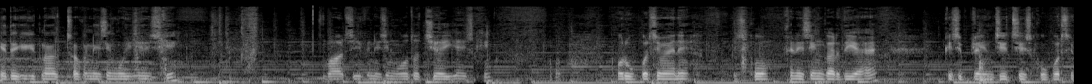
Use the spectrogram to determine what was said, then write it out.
ये देखिए कितना अच्छा फिनिशिंग हुई है इसकी। बाहर से फिनिशिंग बहुत अच्छी आई है इसकी। और ऊपर से मैंने इसको फिनिशिंग कर दिया है। किसी प्लेन चीज़ से इसको ऊपर से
